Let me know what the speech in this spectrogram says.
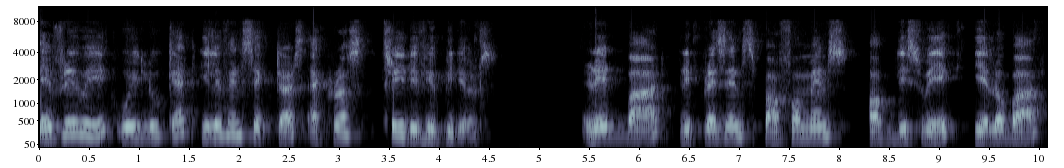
Every week, we look at 11 sectors across three review periods. Red bar represents performance of this week, yellow bar,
